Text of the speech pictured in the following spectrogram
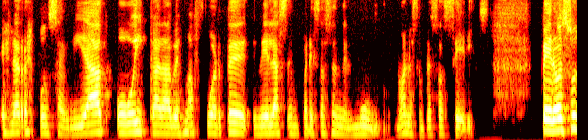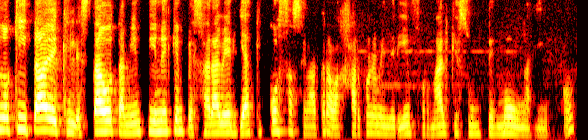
es la responsabilidad hoy cada vez más fuerte de, las empresas en el mundo, ¿no? las empresas serias. Pero eso no quita de que el Estado también tiene que empezar a ver ya qué cosas se va a trabajar con la minería informal, que es un temón ahí, ¿no?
